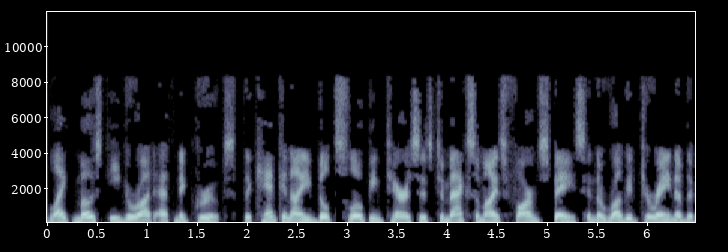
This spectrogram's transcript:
Like most Igorot ethnic groups, the Kankanai built sloping terraces to maximize farm space in the rugged terrain of the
